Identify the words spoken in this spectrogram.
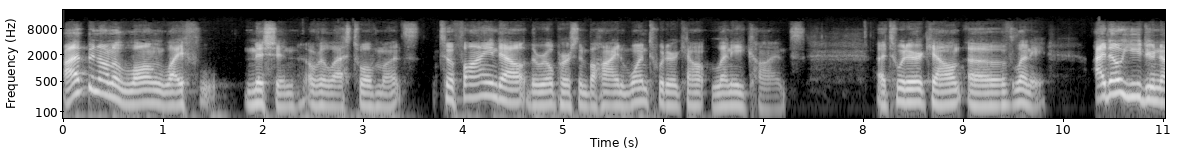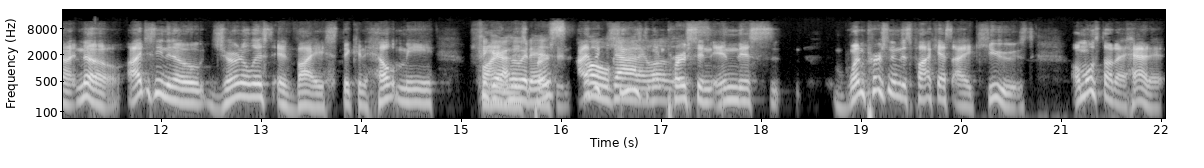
I've been on a long life mission over the last 12 months to find out the real person behind one Twitter account, Lenny Kimes, a Twitter account of Lenny. I know you do not know. I just need to know journalist advice that can help me figure out who it person. is. I've oh accused God, I one person this. in this one person in this podcast I accused. Almost thought I had it.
